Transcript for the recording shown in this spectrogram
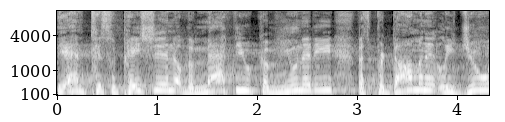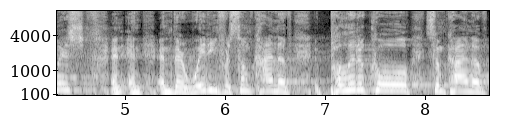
the anticipation of the Matthew community that's predominantly Jewish, and, and, and they're waiting for some kind of political, some kind of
